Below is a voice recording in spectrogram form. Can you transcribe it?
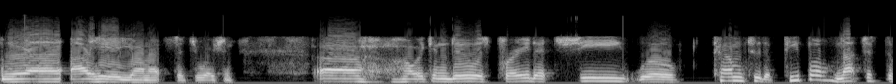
Yeah, I hear you on that situation. Uh, all we can do is pray that she will come to the people, not just the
